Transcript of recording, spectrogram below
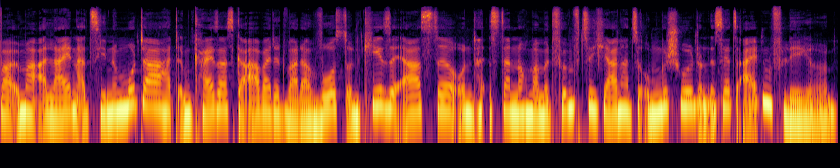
war immer alleinerziehende Mutter, hat im Kaisers gearbeitet, war da Wurst- und Käseerste und ist dann nochmal mit 50 Jahren, hat sie umgeschult und ist jetzt Altenpflegerin.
